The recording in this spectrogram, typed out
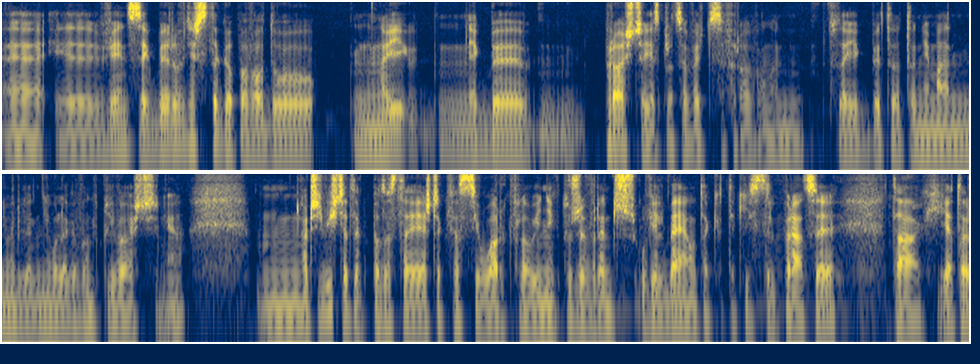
E, e, więc jakby również z tego powodu no i jakby prościej jest pracować cyfrowo. No, tutaj jakby to, to nie ma, nie, ule- nie ulega wątpliwości, nie? Mm, oczywiście tak pozostaje jeszcze kwestia workflow i niektórzy wręcz uwielbiają tak, taki styl pracy. Tak, ja to,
